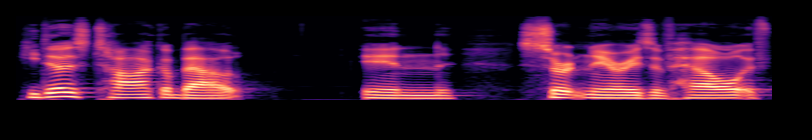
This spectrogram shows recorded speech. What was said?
he does talk about in certain areas of hell. If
